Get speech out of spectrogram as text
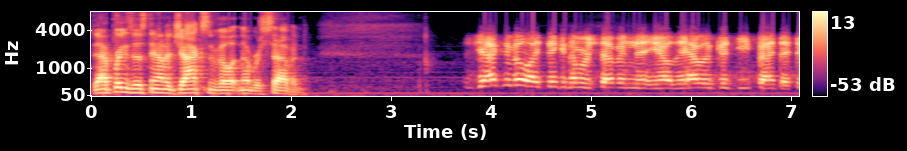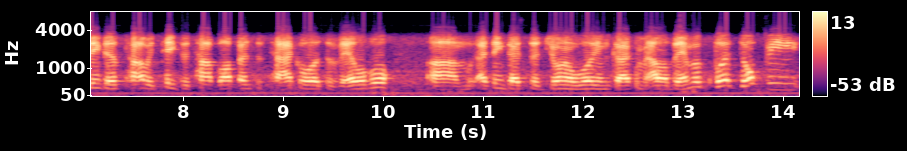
that brings us down to Jacksonville at number seven. Jacksonville, I think at number seven, you know they have a good defense. I think they'll probably take the top offensive tackle that's available. Um, I think that's the Jonah Williams guy from Alabama. But don't be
